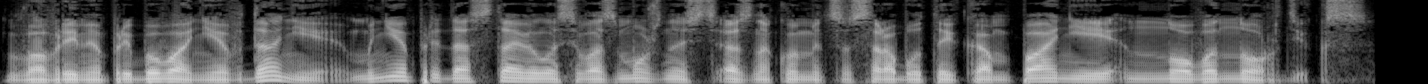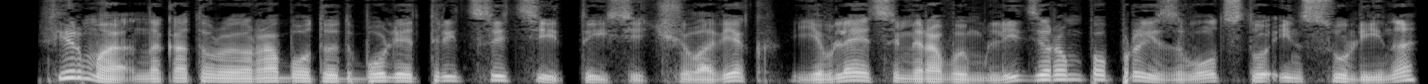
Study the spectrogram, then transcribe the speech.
Во время пребывания в Дании мне предоставилась возможность ознакомиться с работой компании Novo Nordics. Фирма, на которую работают более 30 тысяч человек, является мировым лидером по производству инсулина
